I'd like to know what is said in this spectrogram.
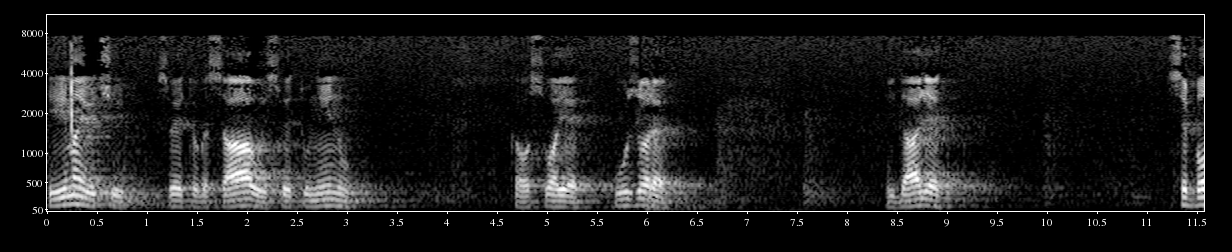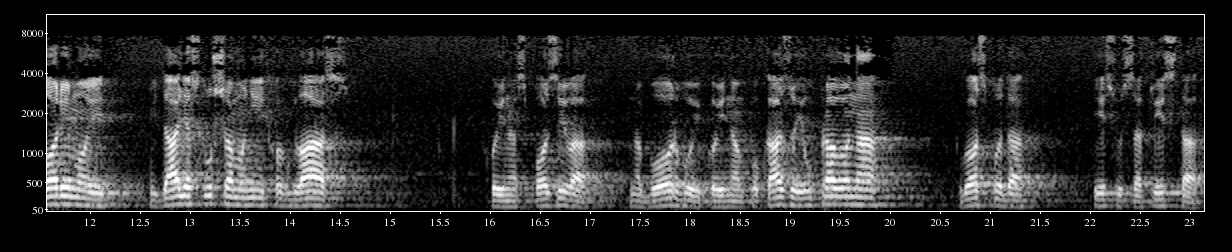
imajući svetoga Savu i svetu Ninu kao svoje uzore i dalje se borimo i, i dalje slušamo njihov glas koji nas poziva na borbu i koji nam pokazuje upravo na gospoda Isusa Hrista.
